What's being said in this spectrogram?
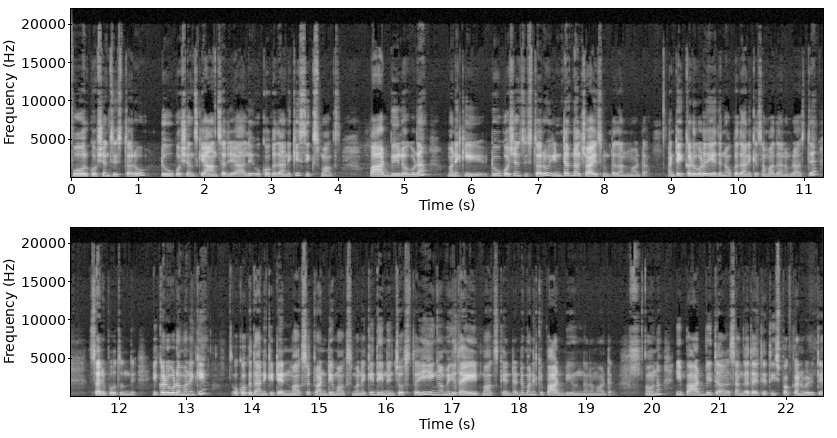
ఫోర్ క్వశ్చన్స్ ఇస్తారు. టూ క్వశ్చన్స్కి ఆన్సర్ చేయాలి. ఒక్కొక్క దానికి సిక్స్ మార్క్స్. పార్ట్ బీలో కూడా మనకి టూ క్వశ్చన్స్ ఇస్తారు. ఇంటర్నల్ చాయిస్ ఉంటుంది అనమాట అంటే ఇక్కడ కూడా ఏదైనా ఒకదానికి సమాధానం రాస్తే సరిపోతుంది. ఇక్కడ కూడా మనకి ఒక్కొక్క దానికి టెన్ మార్క్స్ ట్వంటీ మార్క్స్ మనకి దీని నుంచి వస్తాయి. ఇంకా మిగతా ఎయిట్ మార్క్స్కి ఏంటంటే మనకి పార్ట్ బి ఉందన్నమాట. అవునా? ఈ పార్ట్ బి సంగతి అయితే తీసి పక్కన పెడితే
